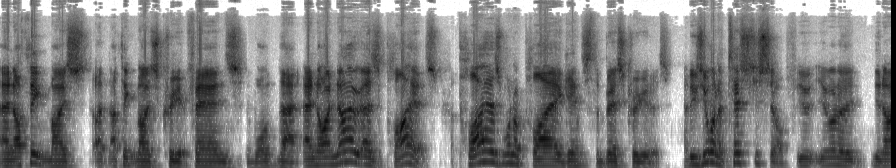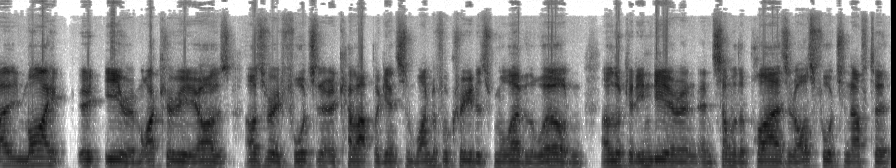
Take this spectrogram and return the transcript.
and I think most I think most cricket fans want that. And I know as players, players want to play against the best cricketers because you want to test yourself. You, you want to, you know, in my era, my career, I was I was very fortunate to come up against some wonderful cricketers from all over the world. And I look at India and, and some of the players that I was fortunate enough to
